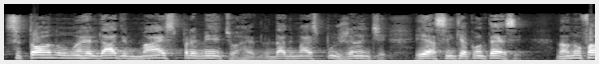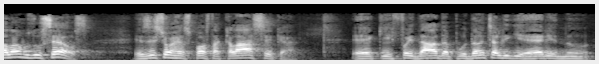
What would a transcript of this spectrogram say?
se torna uma realidade mais premente, uma realidade mais pujante. E é assim que acontece. Nós não falamos dos céus. Existe uma resposta clássica é, que foi dada por Dante Alighieri no,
